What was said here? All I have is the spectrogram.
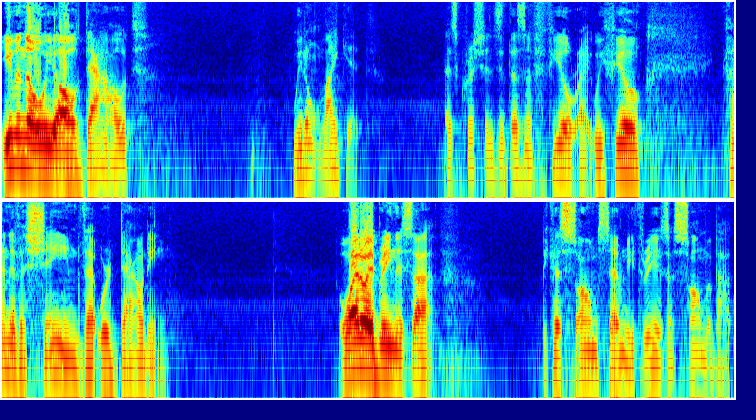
even though we all doubt, we don't like it. As Christians, it doesn't feel right. We feel kind of ashamed that we're doubting. Why do I bring this up? Because Psalm 73 is a psalm about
